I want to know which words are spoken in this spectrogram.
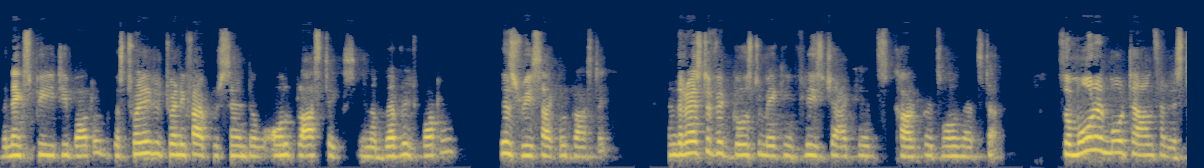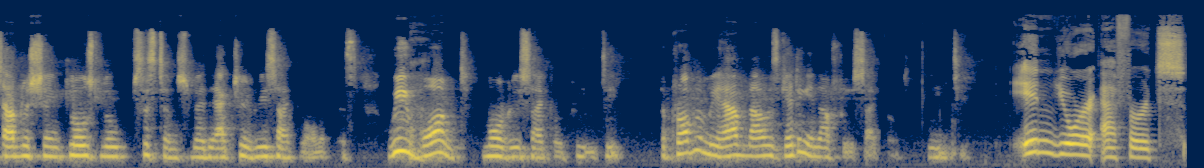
the next PET bottle because 20 to 25% of all plastics in a beverage bottle is recycled plastic. And the rest of it goes to making fleece jackets, carpets, all that stuff. So more and more towns are establishing closed loop systems where they actually recycle all of this. We want more recycled PET. The problem we have now is getting enough recycled PET. In your efforts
